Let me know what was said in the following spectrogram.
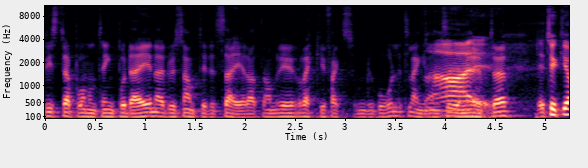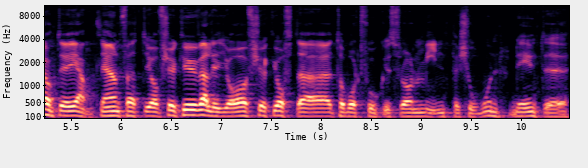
klistrar på någonting på dig när du samtidigt säger att ja, det räcker ju faktiskt om du går lite längre än 10 minuter. Det tycker jag inte egentligen för att jag försöker ju väldigt, jag försöker ofta ta bort fokus från min person. Det är ju inte...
